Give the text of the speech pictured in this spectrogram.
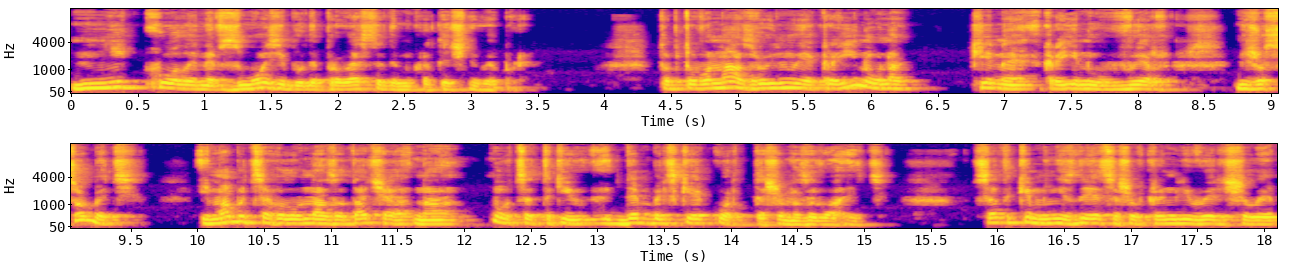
ніколи не в змозі буде провести демократичні вибори. Тобто вона зруйнує країну, вона кине країну в вир міжособиць, і, мабуть, це головна задача на ну, це такий дембельський акорд, те, що називається. Все-таки мені здається, що в Кремлі вирішили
